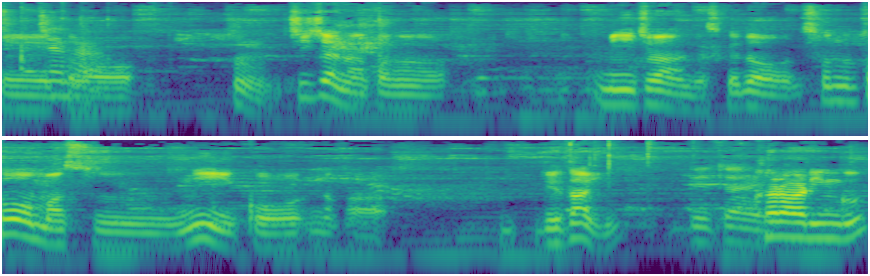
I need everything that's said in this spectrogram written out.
えっ、と、うん、ちっちゃなこのミニチュアなんですけど、そのトーマスに、こう、なんか、デザイン？デザインカラーリング？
